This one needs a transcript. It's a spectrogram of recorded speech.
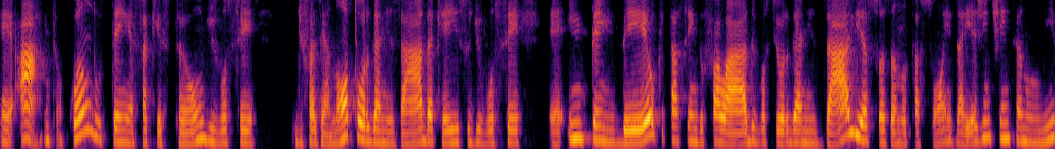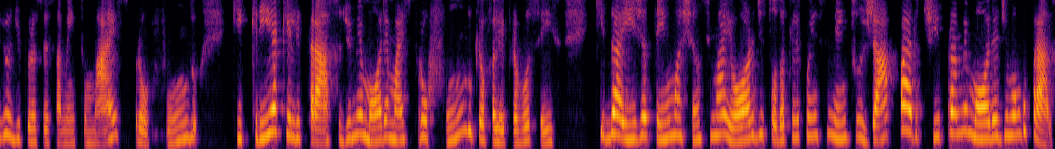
É, ah, então, quando tem essa questão de você de fazer a nota organizada, que é isso de você é, entender o que está sendo falado e você organizar ali as suas anotações, aí a gente entra num nível de processamento mais profundo que cria aquele traço de memória mais profundo que eu falei para vocês, que daí já tem uma chance maior de todo aquele conhecimento já partir para a memória de longo prazo.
